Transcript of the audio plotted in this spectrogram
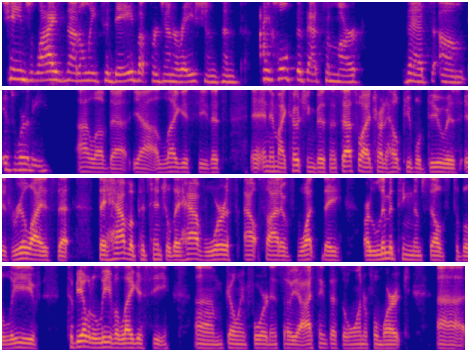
change lives not only today, but for generations. And I hope that that's a mark that um, is worthy. I love that. Yeah, a legacy. That's and in my coaching business, that's what I try to help people do is is realize that they have a potential, they have worth outside of what they are limiting themselves to believe to be able to leave a legacy um, going forward. And so, yeah, I think that's a wonderful mark uh,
